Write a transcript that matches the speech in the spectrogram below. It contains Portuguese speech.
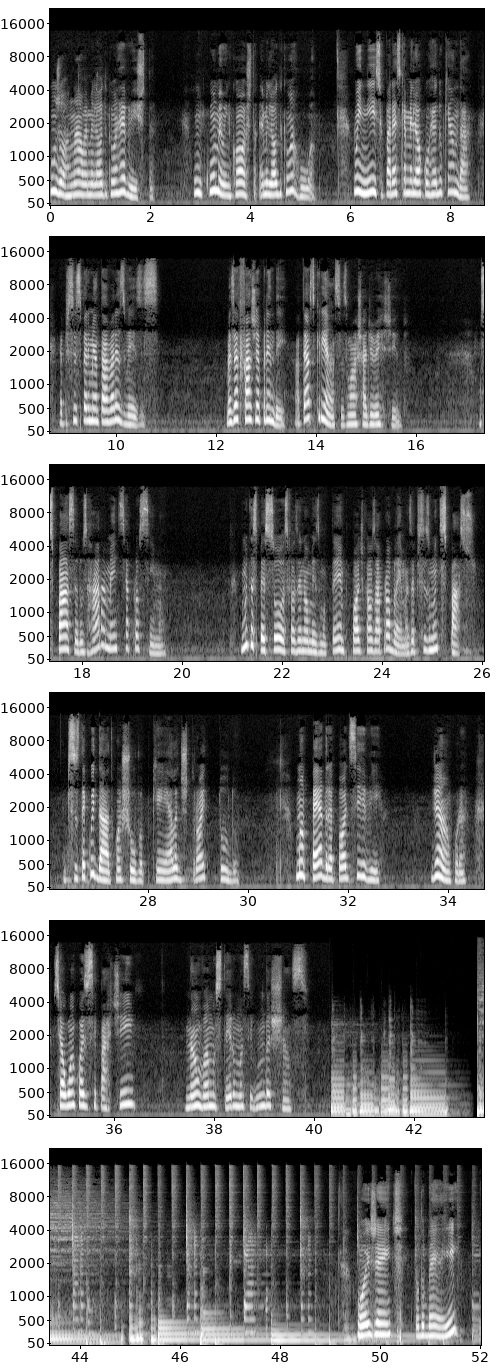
Um jornal é melhor do que uma revista. Um cume ou encosta é melhor do que uma rua. No início, parece que é melhor correr do que andar. É preciso experimentar várias vezes. Mas é fácil de aprender. Até as crianças vão achar divertido. Os pássaros raramente se aproximam. Muitas pessoas fazendo ao mesmo tempo pode causar problemas. É preciso muito espaço. É preciso ter cuidado com a chuva, porque ela destrói tudo. Uma pedra pode servir de âncora. Se alguma coisa se partir, não vamos ter uma segunda chance. Oi, gente, tudo bem aí?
